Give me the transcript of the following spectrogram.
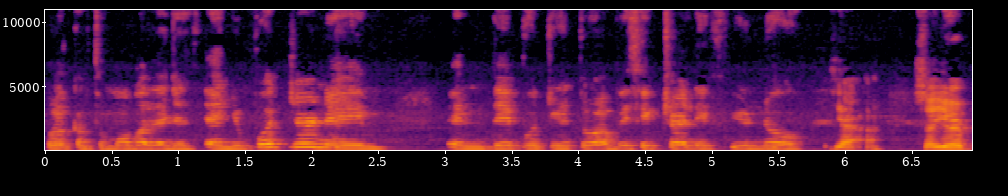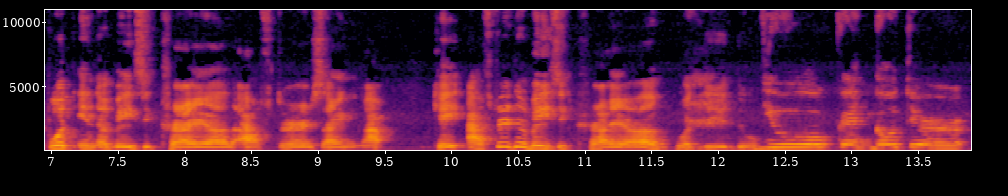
Welcome to Mobile Legends, and you put your name, and they put you to a basic trial if you know. Yeah. So you're put in a basic trial after signing up. Okay, after the basic trial, what do you do? You can go to your.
